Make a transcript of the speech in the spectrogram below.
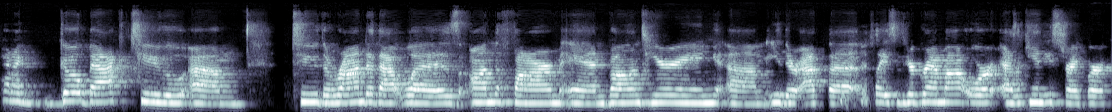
kind of go back to um, to the Rhonda that was on the farm and volunteering um, either at the place with your grandma or as a candy striper,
